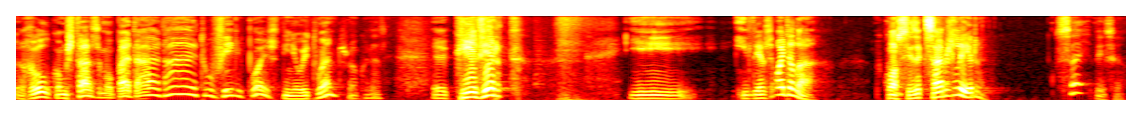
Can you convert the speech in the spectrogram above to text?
Raul, como estás? O meu pai está, ah, tá, é teu filho, pois, tinha oito anos, uma coisa assim. Uh, queria ver-te. E, e ele disse, olha lá, com certeza que sabes ler. Sei, disse ele.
